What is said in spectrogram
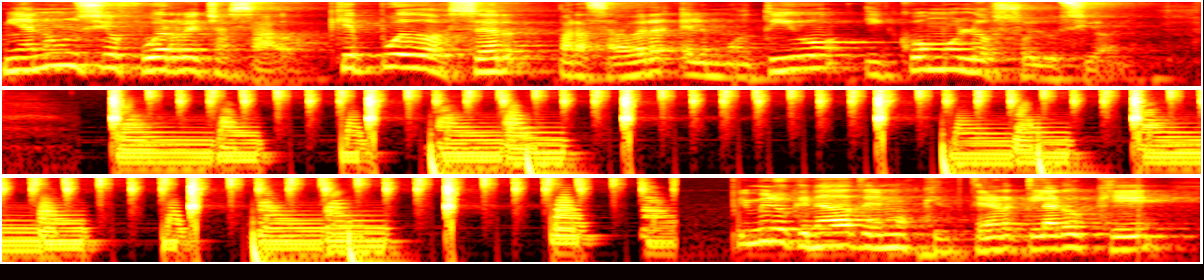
Mi anuncio fue rechazado. ¿Qué puedo hacer para saber el motivo y cómo lo soluciono? Primero que nada tenemos que tener claro que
